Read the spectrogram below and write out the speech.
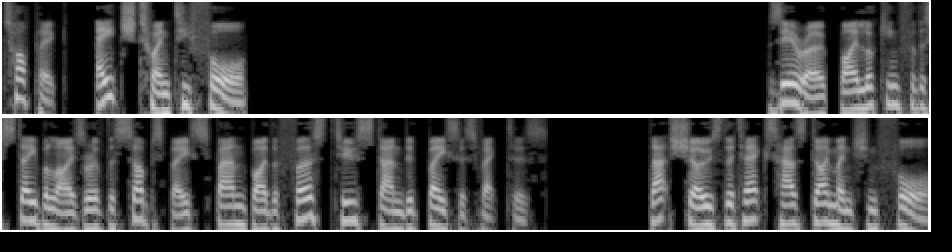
Topic H24 0, by looking for the stabilizer of the subspace spanned by the first two standard basis vectors. That shows that X has dimension 4.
